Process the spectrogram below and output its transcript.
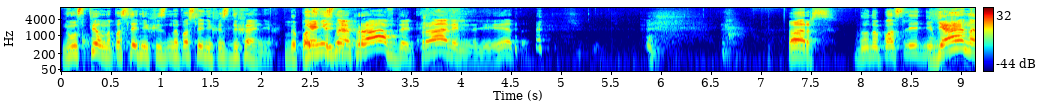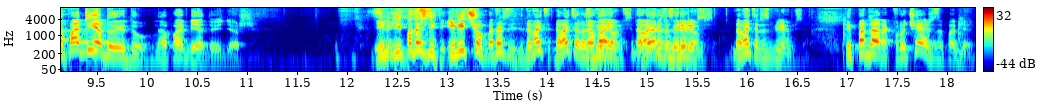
Ну, успел на последних, из- на последних издыханиях. На Я не последних- знаю, правда, правильно ли это. Арс, ну на последнем... Я на победу иду. На победу идешь. Или, и подождите, или чем? Подождите, давайте, давайте Давай, разберемся. давай давайте разберемся. разберемся. Давайте разберемся. Ты подарок вручаешь за победу?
